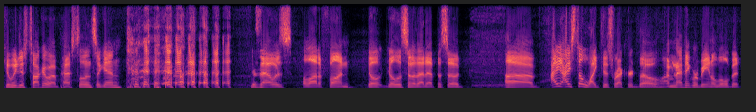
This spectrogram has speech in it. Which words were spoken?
Can we just talk about Pestilence again? Because that was a lot of fun. Go go listen to that episode. Uh, I I still like this record though. I mean, I think we're being a little bit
